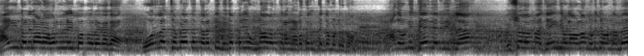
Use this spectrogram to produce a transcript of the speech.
ஐந்து தொழிலாளர் அவலநிலை போக்குவதற்காக ஒரு லட்சம் பேர்த்தை திரட்டி மிகப்பெரிய உண்ணாவிரத்தை நாங்கள் நடத்துறதுக்கு திட்டமிட்டிருக்கோம். அதை ஒன்றும் தேதி அறிவிக்கல. விஸ்வகர்மா ஜெயந்தி விழாவெல்லாம் முடிஞ்ச உடனே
